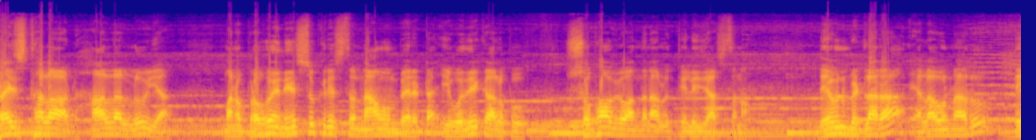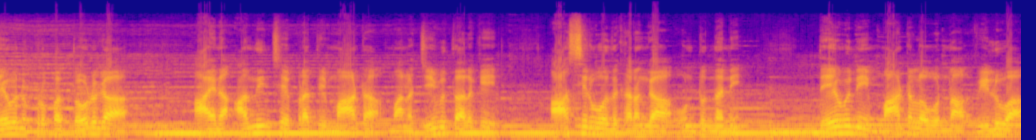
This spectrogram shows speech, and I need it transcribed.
ప్రైజ్ థలాడ్ హాలూయ మన ప్రభు అయిన యేసుక్రీస్తు నామం పేరట ఈ ఉదయకాలపు శుభాభివందనాలు తెలియజేస్తున్నాం. దేవుని బిడ్లారా ఎలా ఉన్నారు? దేవుని కృప తోడుగా ఆయన అందించే ప్రతి మాట మన జీవితాలకి ఆశీర్వాదకరంగా ఉంటుందని దేవుని మాటలో ఉన్న విలువ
